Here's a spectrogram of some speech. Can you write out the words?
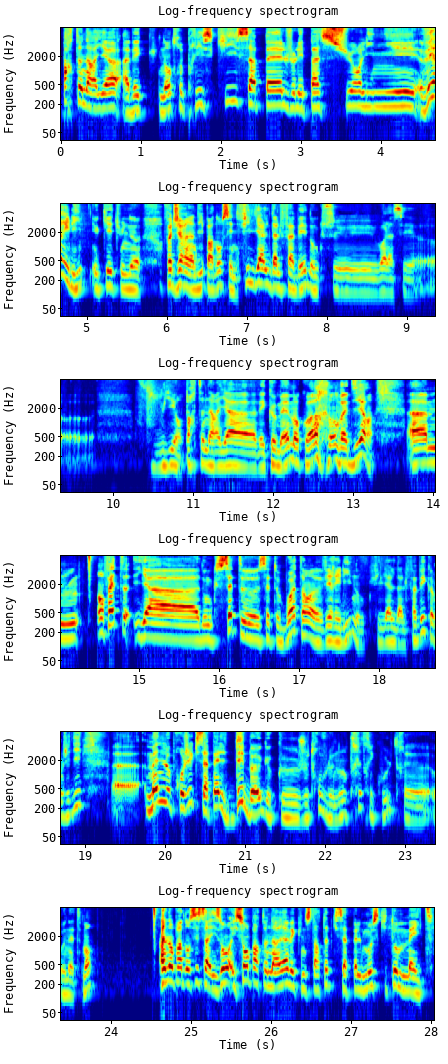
partenariat avec une entreprise qui s'appelle, je l'ai pas surligné, Verily, qui est une... En fait, j'ai rien dit, pardon, c'est une filiale d'Alphabet. Donc c'est... Voilà, c'est oui, en partenariat avec eux-mêmes, quoi, on va dire. Euh, en fait, il y a donc cette, boîte, hein, Verily, donc filiale d'Alphabet, comme j'ai dit, euh, mène le projet qui s'appelle Debug, que je trouve le nom très très cool, très euh, honnêtement. Ah non, pardon, c'est ça. Ils, ont, ils sont en partenariat avec une startup qui s'appelle Mosquito Mate.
